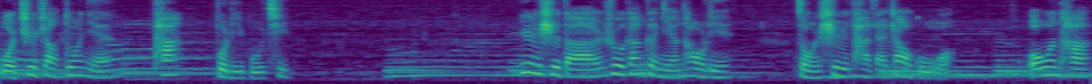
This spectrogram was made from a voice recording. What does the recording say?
我智障多年，他不离不弃。认识的若干个年头里，总是他在照顾我。我问他：“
